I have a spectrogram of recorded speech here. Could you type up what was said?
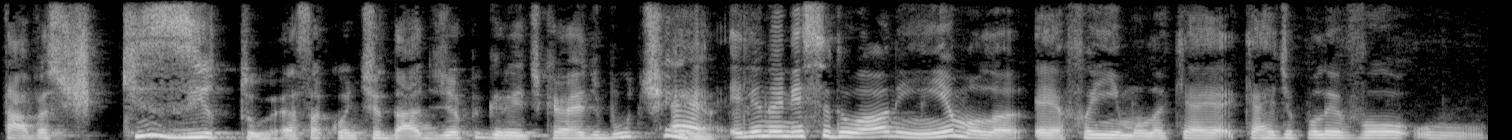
tava esquisito essa quantidade de upgrade que a Red Bull tinha. É, ele no início do ano em Imola, é, foi em Imola que a, que a Red Bull levou o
